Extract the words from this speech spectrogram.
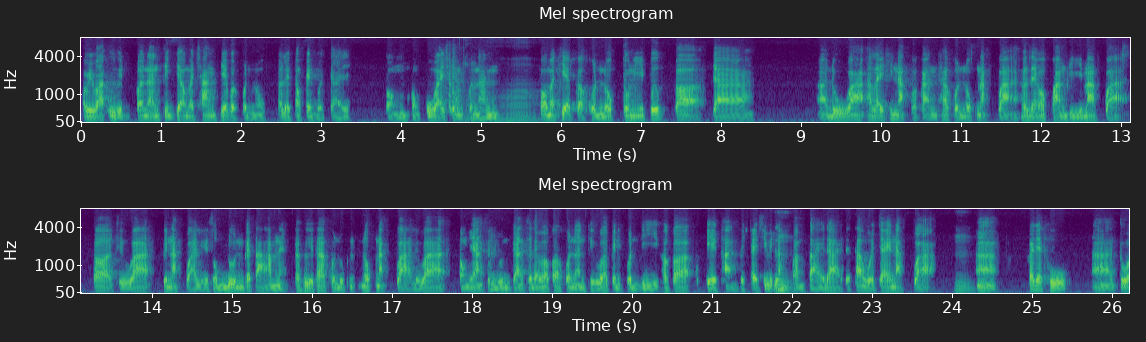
อวัยวะอื่น เพราะฉะนั้นสิ่งที่เอามาชั่งเทียบกับขนนก ก็เลยต้องเป็นหัวใจของของผู้วายชนคนนั้นอ๋อพอมาเทียบกับขนนกตรงนี้ปุ๊บก็จะอ่า ดูว่าอะไรที่หนักกว่ากัน ถ้าขนนกหนักกว่าก็แสดงว่าความดีมากกว่า ก็ถือว่าคือหนักกว่าหรือสมดุลก็ตามเนี่ยก็คือถ้าขนนกนกหนักกว่า หรือว่าสองอย่างสมดุลกันแสดงว่าก็คนนั้นถือว่าเป็นคนดีเขาก็โอเคผ่านไปใช้ชีวิตหลังความตายได้ แต่ถ้าหัวใจหนักกว่าอืมอ่า ก็จะถูกอ่าตัว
